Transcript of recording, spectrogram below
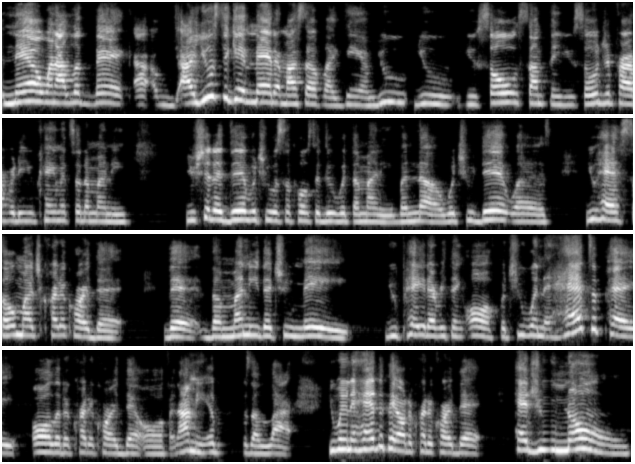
now when I look back, I, I used to get mad at myself, like, damn, you you you sold something, you sold your property, you came into the money. You should have did what you were supposed to do with the money. But no, what you did was you had so much credit card debt that the money that you made, you paid everything off, but you wouldn't have had to pay all of the credit card debt off. And I mean, it was a lot. You wouldn't have had to pay all the credit card debt had you known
